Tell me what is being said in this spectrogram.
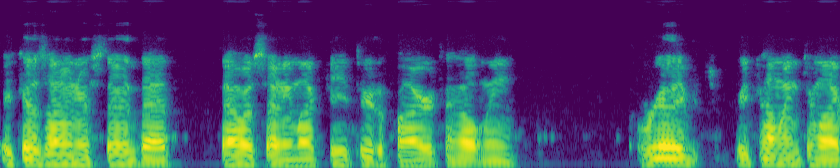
Because I understood that that was setting my feet through the fire to help me really become into my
